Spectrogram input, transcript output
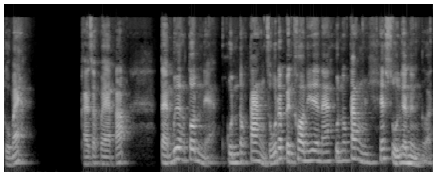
ถูกไหมใครสแควร์ปั๊บแต่เบื้องต้นเนี่ย คุณต้องตั้งสมมติว่าเป็นข้อนี้เลยนะ คุณต้องตั้ง h ศูนย์กับหนึ่งก่อน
